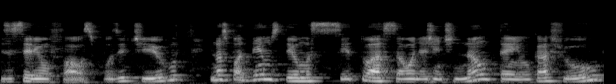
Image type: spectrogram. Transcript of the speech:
Isso seria um falso positivo. Nós podemos ter uma situação onde a gente não tem um cachorro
